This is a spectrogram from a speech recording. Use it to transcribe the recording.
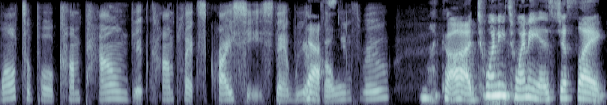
multiple compounded complex crises that we are Yes. going through, Oh my God, 2020 is just like,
